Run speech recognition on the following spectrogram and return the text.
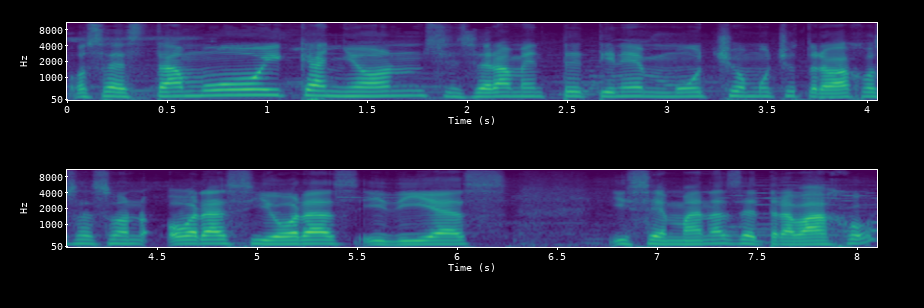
O sea, está muy cañón, sinceramente, tiene mucho, mucho trabajo. O sea, son horas y horas y días y semanas de trabajo.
